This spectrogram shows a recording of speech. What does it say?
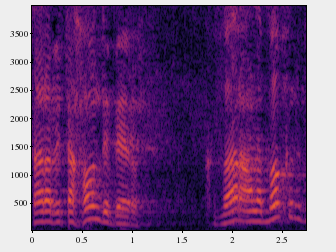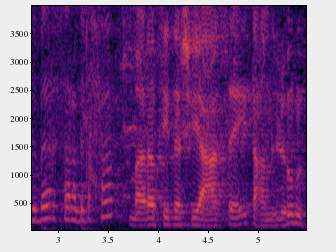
שר הביטחון דיבר. כבר על הבוקר דיבר שר הביטחון? מה רצית שיעשה? התעמלות.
